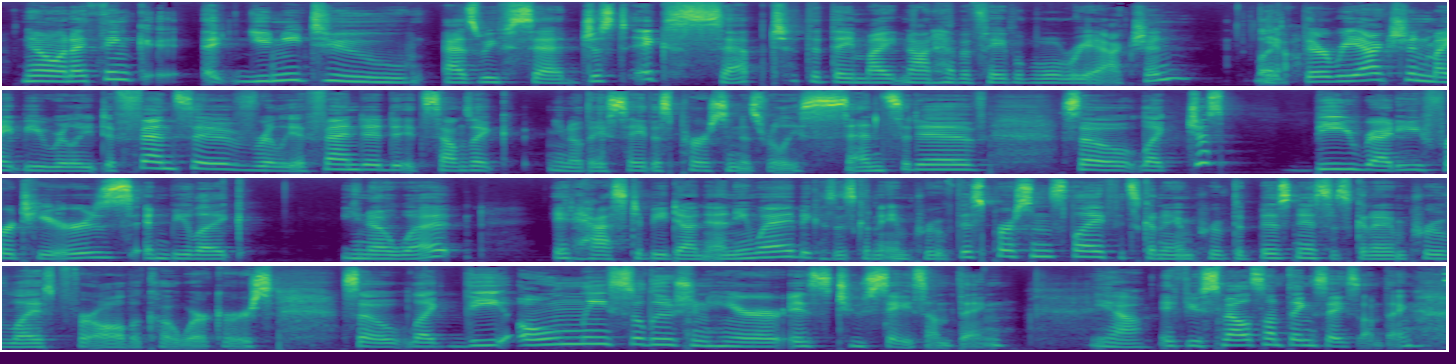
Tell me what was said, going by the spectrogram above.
No, and I think uh, you need to, as we've said, just accept that they might not have a favorable reaction. Like Yeah. their reaction might be really defensive, really offended. It sounds like, you know, they say this person is really sensitive. So, like, just be ready for tears and be like, you know what? it has to be done anyway because it's going to improve this person's life. It's going to improve the business. It's going to improve life for all the coworkers. So, like, the only solution here is to say something. Yeah. If you smell something, say something.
